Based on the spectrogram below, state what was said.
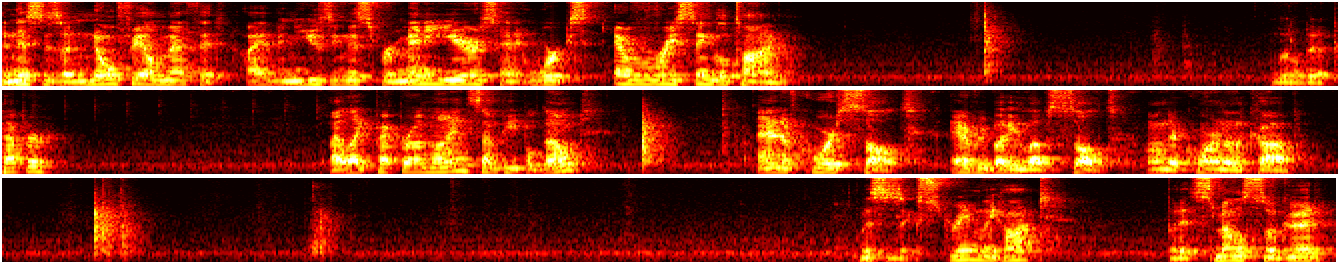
And this is a no-fail method. I have been using this for many years and it works every single time. A little bit of pepper. I like pepper on mine, some people don't. And of course salt. Everybody loves salt on their corn on the cob. This is extremely hot, but it smells so good.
